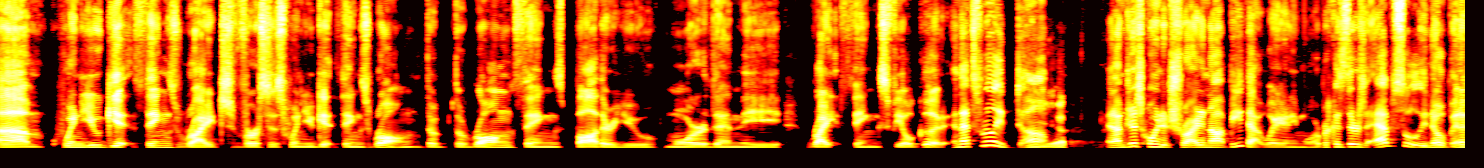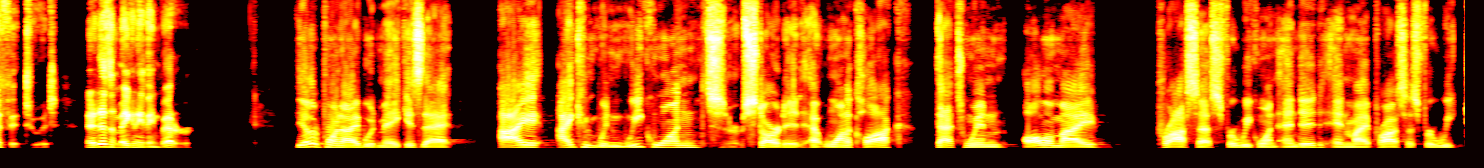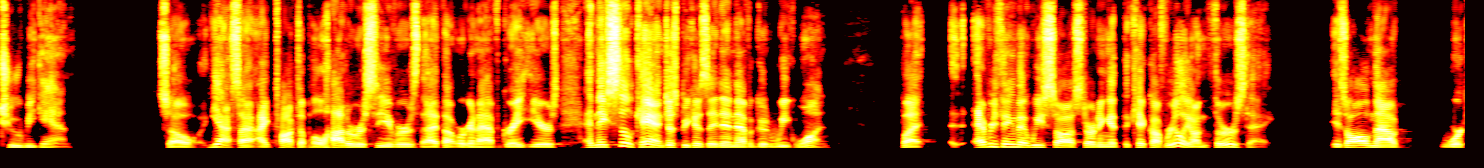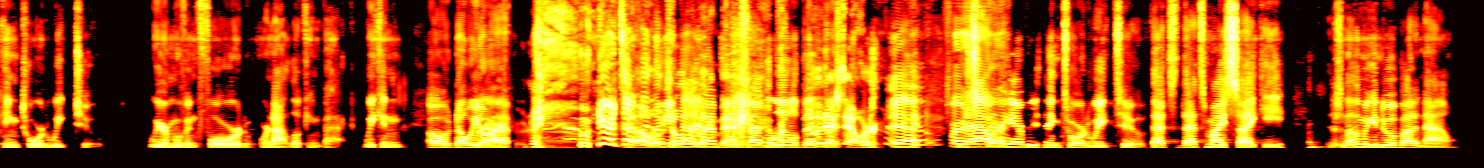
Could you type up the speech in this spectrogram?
Um, when you get things right versus when you get things wrong, the the wrong things bother you more than the right things feel good, and that's really dumb. Yep. And I'm just going to try to not be that way anymore because there's absolutely no benefit to it, and it doesn't make anything better. The other point I would make is that I I can when week one started at one o'clock. That's when all of my process for week one ended and my process for week two began. So yes, I, I talked up a lot of receivers that I thought were going to have great years, and they still can just because they didn't have a good week one. But uh, everything that we saw starting at the kickoff, really on Thursday, is all now working toward week two. We are moving forward. We're not looking back. We can. Oh no, we We're gonna are. have- we are definitely we're looking totally back. looking back. Back a little bit For the next hour. we're spinning Yeah, for we're an hour. spinning everything toward week two. That's that's my psyche. There's nothing we can do about it now.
